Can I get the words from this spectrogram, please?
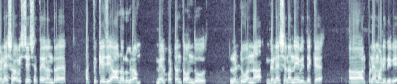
ಗಣೇಶ ವಿಶೇಷತೆ ಏನಂದ್ರೆ ಹತ್ತು ಕೆ ಜಿ ಆರ್ನೂರು ಗ್ರಾಮ್ ಮೇಲ್ಪಟ್ಟಂತ ಒಂದು ಲಡ್ಡುವನ್ನ ಗಣೇಶನ ನೈವೇದ್ಯಕ್ಕೆ ಅರ್ಪಣೆ ಮಾಡಿದ್ದೀವಿ.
